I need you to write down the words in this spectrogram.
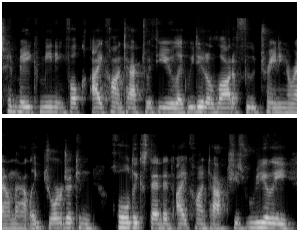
to make meaningful eye contact with you. Like we did a lot of food training around that. Like georgia can hold extended eye contact. She's really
